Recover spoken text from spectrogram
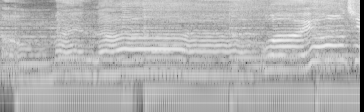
Oh my love，我用尽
